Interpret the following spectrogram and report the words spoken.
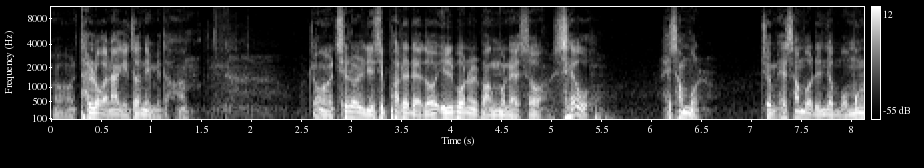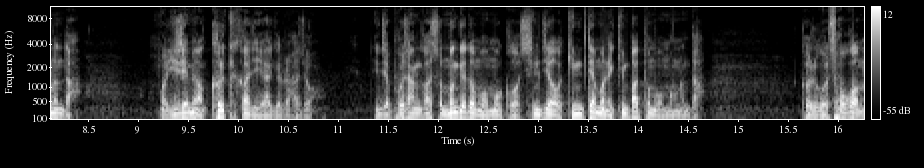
어, 탄로가 나기 전입니다. 어, 7월 28일에도 일본을 방문해서 새우, 해산물, 지금 해산물 이제 못 먹는다. 뭐 이재명 그렇게까지 이야기를 하죠. 이제 부산 가서 멍게도 못 먹고 심지어 김 때문에 김밥도 못 먹는다. 그리고 소금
